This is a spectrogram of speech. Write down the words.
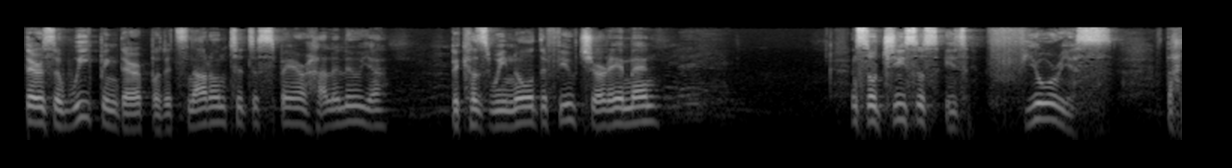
there's a weeping there, but it's not unto despair. Hallelujah. Because we know the future. Amen. And so Jesus is furious that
